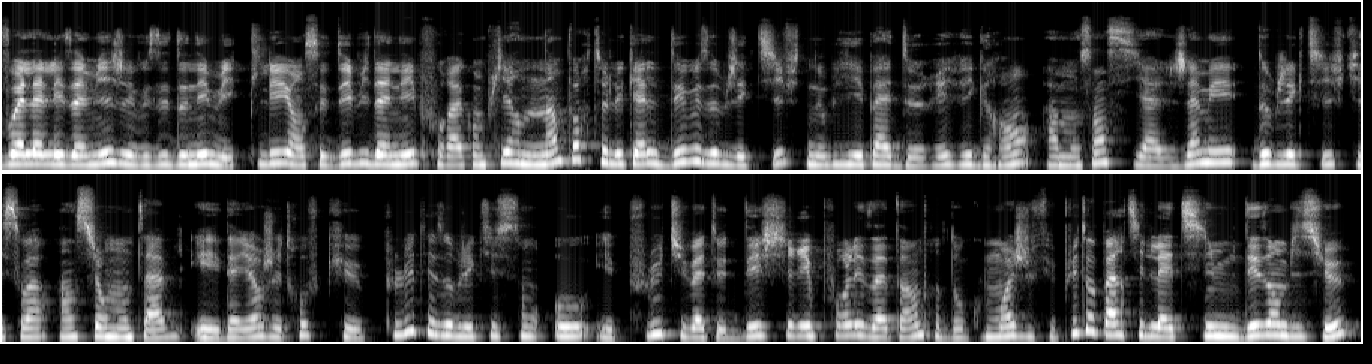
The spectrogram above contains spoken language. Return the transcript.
Voilà les amis, je vous ai donné mes clés en ce début d'année pour accomplir n'importe lequel de vos objectifs. N'oubliez pas de rêver grand. À mon sens, il n'y a jamais d'objectif qui soit insurmontable. Et d'ailleurs, je trouve que plus tes objectifs sont hauts et plus tu vas te déchirer pour les atteindre. Donc moi, je fais plutôt partie de la team des ambitieux.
